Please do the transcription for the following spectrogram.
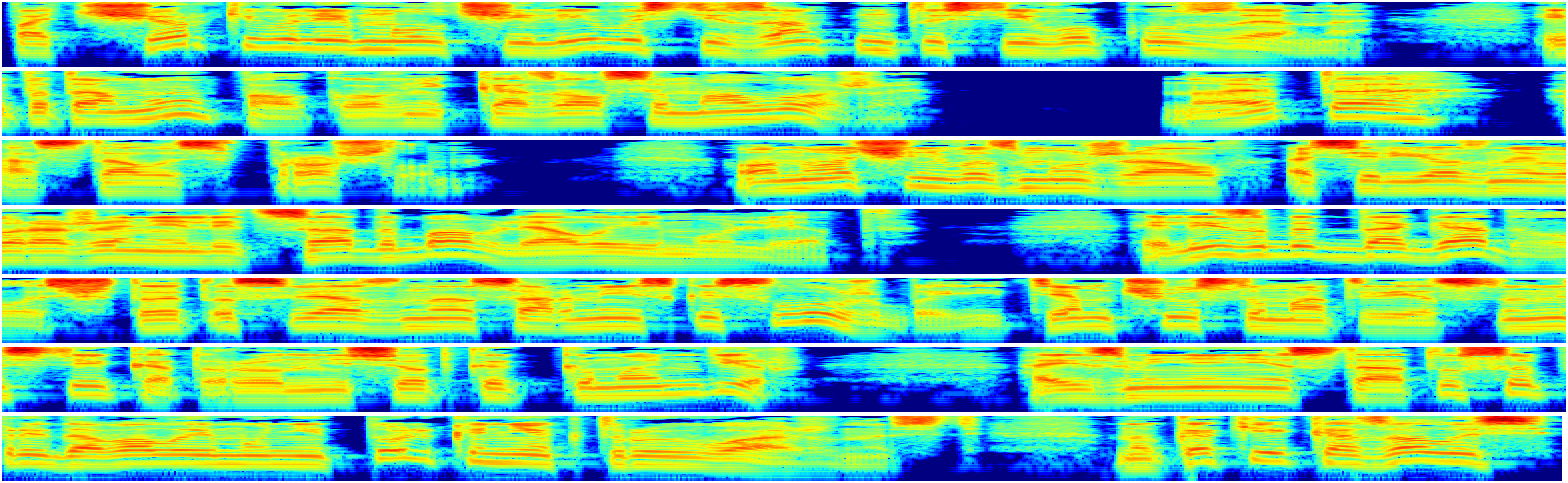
подчеркивали молчаливость и замкнутость его кузена, и потому полковник казался моложе. Но это осталось в прошлом. Он очень возмужал, а серьезное выражение лица добавляло ему лет. Элизабет догадывалась, что это связано с армейской службой и тем чувством ответственности, которое он несет как командир, а изменение статуса придавало ему не только некоторую важность, но, как ей казалось,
